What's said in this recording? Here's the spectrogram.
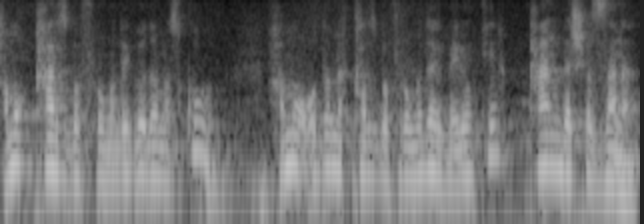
ҳамон қарз ба фурӯмадаги одам аст ку? Ҳамон одаме қарз ба фурӯмадаги мегӯям ки қандаша занад.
